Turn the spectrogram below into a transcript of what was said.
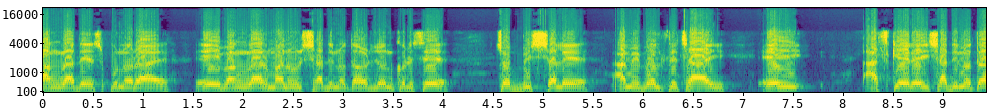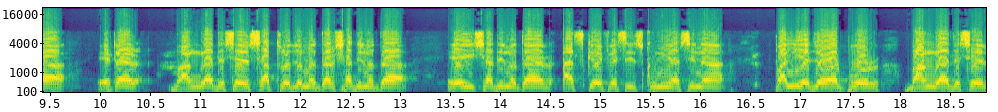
বাংলাদেশ পুনরায় এই বাংলার মানুষ স্বাধীনতা অর্জন করেছে। চব্বিশ সালে আমি বলতে চাই, এই আজকের এই স্বাধীনতা, এটা বাংলাদেশের ছাত্র জনতার স্বাধীনতা। এই স্বাধীনতার আজকে ফেসিস খুনি হাসিনা পালিয়ে যাওয়ার পর বাংলাদেশের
